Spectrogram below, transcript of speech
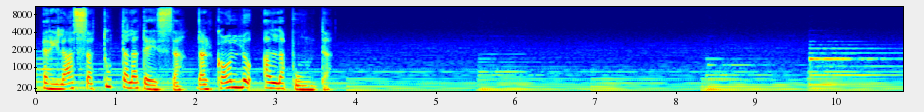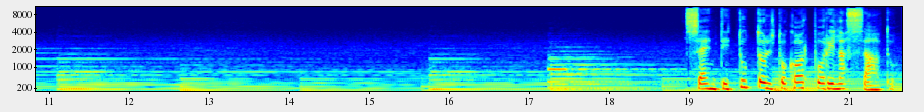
Rilassa tutta la testa, dal collo alla punta. Senti tutto il tuo corpo rilassato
